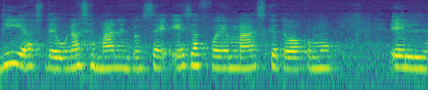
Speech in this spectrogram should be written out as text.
días, de una semana, entonces esa fue más que todo como el,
